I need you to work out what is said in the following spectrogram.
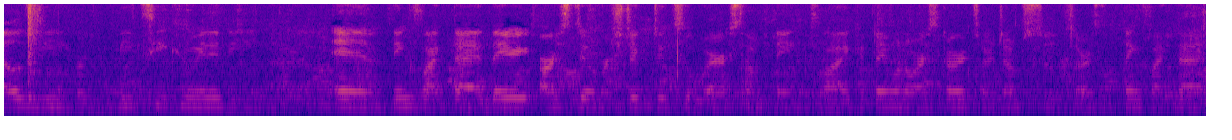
LGBT community and things like that, they are still restricted to wear some things like if they want to wear skirts or jumpsuits or things like that,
